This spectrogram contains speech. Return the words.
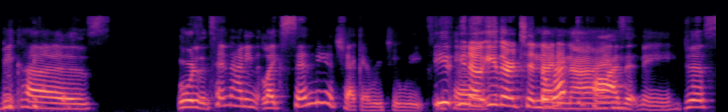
because or the 1099 like send me a check every two weeks. You, you know, either 1099 deposit me. Just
